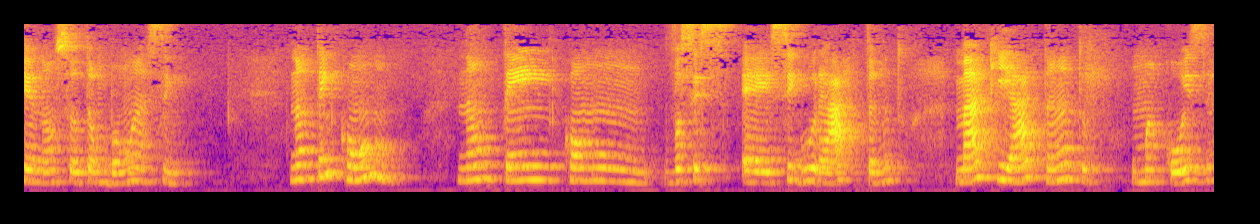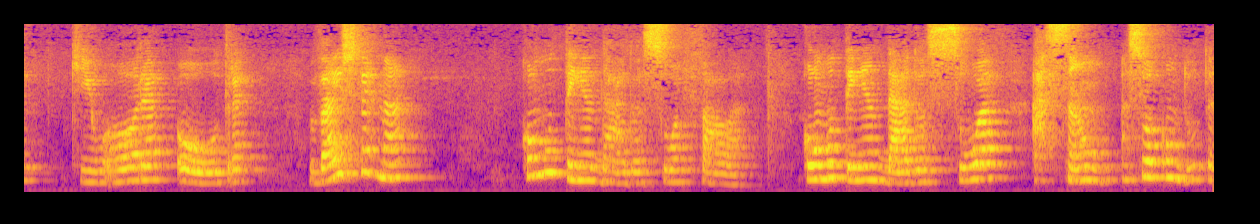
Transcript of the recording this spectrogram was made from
eu não sou tão bom assim. Não tem como, não tem como você é, segurar tanto, maquiar tanto uma coisa que hora ou outra vai externar. Como tem andado a sua fala, como tem andado a sua ação, a sua conduta.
